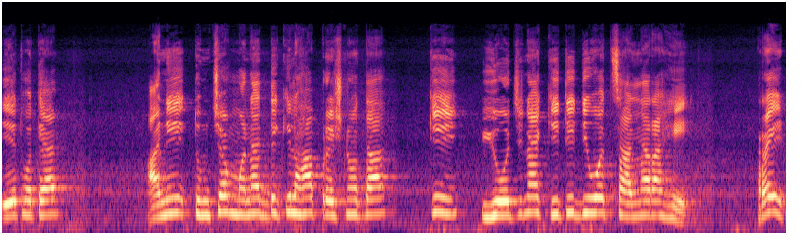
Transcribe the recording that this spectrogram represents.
येत होत्या. आणि तुमच्या मनात देखील हा प्रश्न होता की योजना किती दिवस चालणार आहे? राईट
